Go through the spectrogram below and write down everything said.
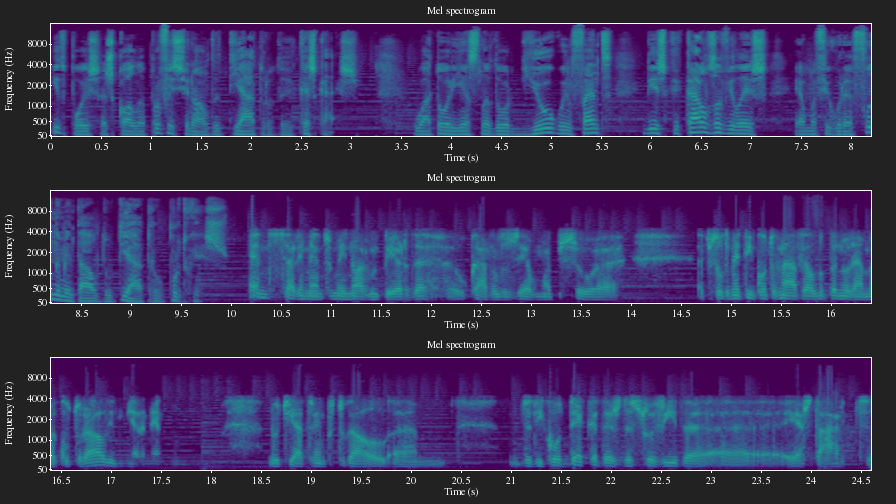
e depois a Escola Profissional de Teatro de Cascais. O ator e encenador Diogo Infante diz que Carlos Avilés é uma figura fundamental do teatro português. É necessariamente uma enorme perda. O Carlos é uma pessoa absolutamente incontornável no panorama cultural e, nomeadamente, no teatro em Portugal. Um, dedicou décadas da sua vida a esta arte,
